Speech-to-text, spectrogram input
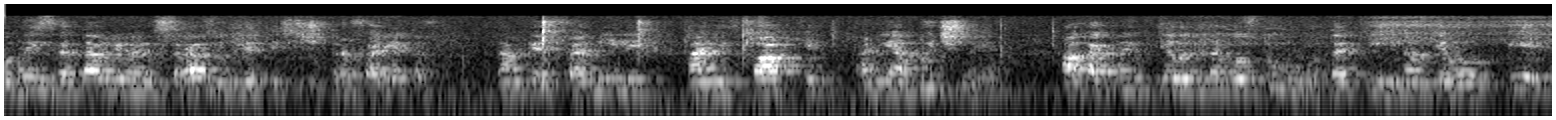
то мы изготавливаем сразу 2000 трафаретов, там 5 фамилий, они в папке, они обычные. А как мы делали на Госдуму, вот такие, нам делала Перь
